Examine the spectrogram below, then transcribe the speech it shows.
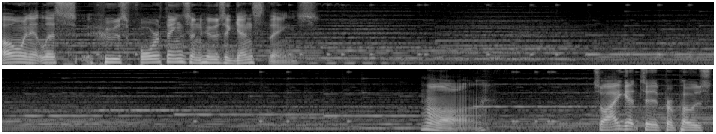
Oh, and it lists who's for things and who's against things. Huh. So I get to propose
